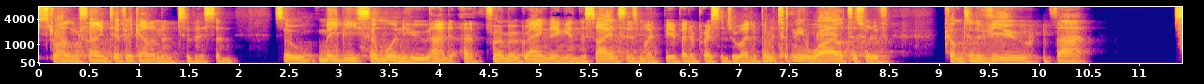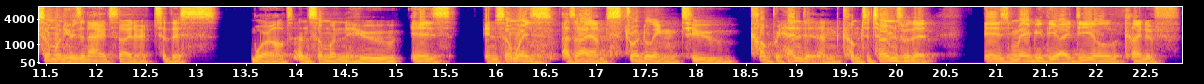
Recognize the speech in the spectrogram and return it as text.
strong scientific element to this. And so maybe someone who had a firmer grounding in the sciences might be a better person to write it. But it took me a while to sort of come to the view that someone who's an outsider to this world and someone who is in some ways, as I am, struggling to comprehend it and come to terms with it is maybe the ideal kind of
